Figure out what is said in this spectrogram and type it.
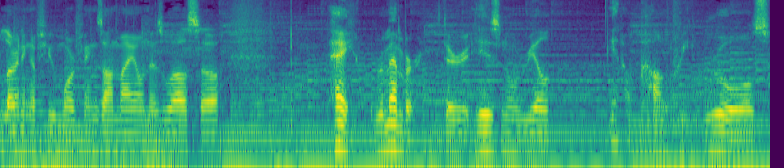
learning a few more things on my own as well so hey remember there is no real you know, concrete rules.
